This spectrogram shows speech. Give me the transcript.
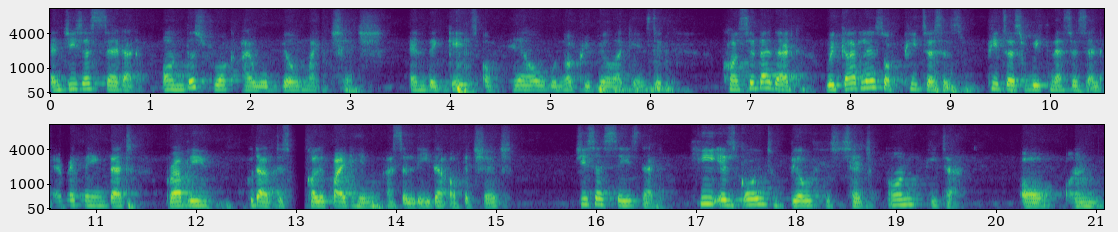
And Jesus said that on this rock I will build my church, and the gates of hell will not prevail against it. Consider that regardless of Peter's Peter's weaknesses and everything that probably could have disqualified him as a leader of the church, Jesus says that he is going to build his church on Peter or on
